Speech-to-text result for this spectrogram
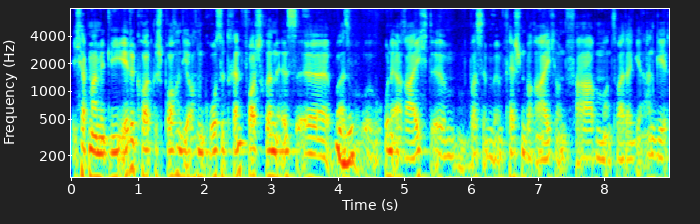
Ich habe mal mit Lee Edelkort gesprochen, die auch eine große Trendforscherin ist, äh, mhm. also unerreicht, äh, was im, im Fashion-Bereich und Farben und so weiter angeht.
